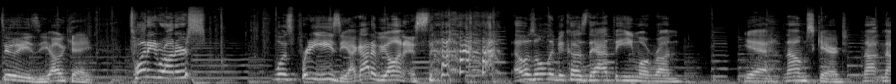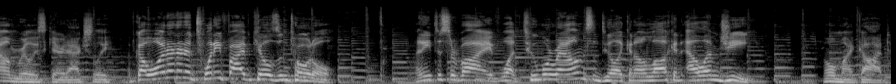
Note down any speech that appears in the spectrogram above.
Too easy. Okay. 20 runners was pretty easy. I gotta be honest. that was only because they had the emote run. Yeah, now I'm scared. Now, now I'm really scared, actually. I've got 125 kills in total. I need to survive, what, two more rounds until I can unlock an LMG. Oh my god.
